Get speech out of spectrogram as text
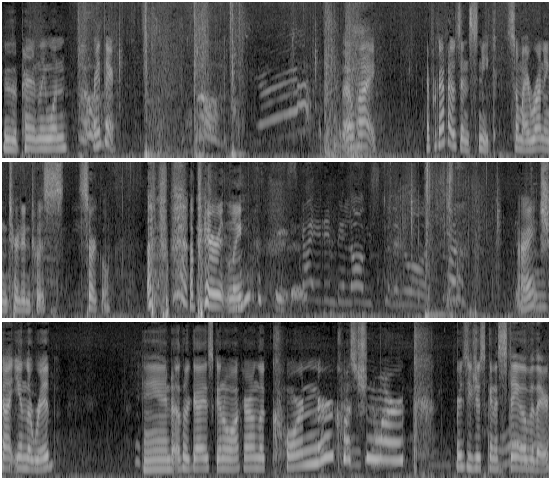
There's apparently one right there. Oh, hi. I forgot I was in sneak, so my running turned into a s- circle. apparently. Skyrim belongs to the North. Alright, shot you in the rib. And other guy's gonna walk around the corner? Question mark. Or is he just gonna stay over there?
